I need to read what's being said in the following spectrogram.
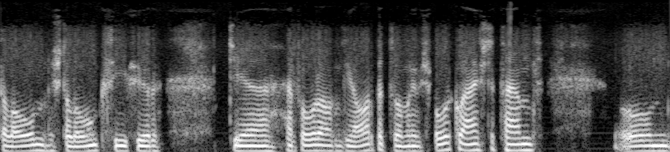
der Lohn, ist der Lohn für die hervorragende Arbeit, die wir im Sport geleistet haben. Und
